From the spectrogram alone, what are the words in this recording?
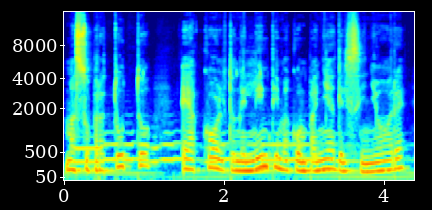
ma soprattutto è accolto nell'intima compagnia del Signore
